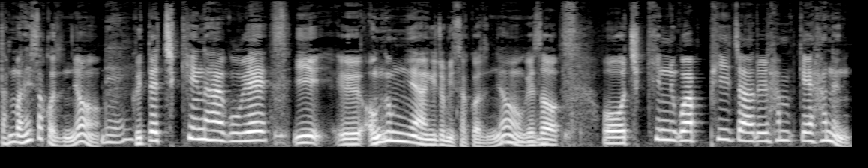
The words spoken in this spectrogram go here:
한번 했었거든요. 네. 그때 치킨하고의 이, 이 언급량이 좀 있었거든요. 음. 그래서 어, 치킨과 피자를 함께 하는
